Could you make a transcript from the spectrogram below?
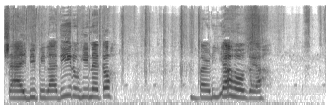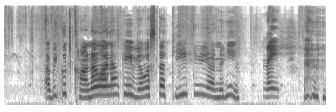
चाय भी पिला दी रूही ने तो बढ़िया हो गया अभी कुछ खाना वाना की व्यवस्था की है या नहीं नहीं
